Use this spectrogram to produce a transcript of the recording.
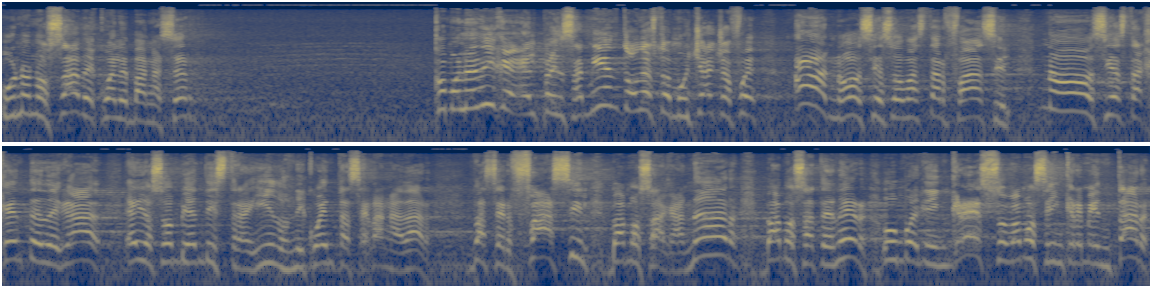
uno no sabe cuáles van a ser. Como le dije, el pensamiento de estos muchachos fue, ah, no, si eso va a estar fácil. No, si esta gente de Gad, ellos son bien distraídos, ni cuenta se van a dar. Va a ser fácil, vamos a ganar, vamos a tener un buen ingreso, vamos a incrementar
